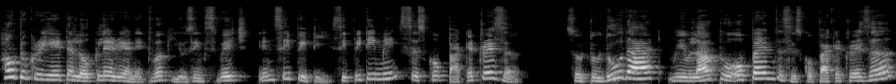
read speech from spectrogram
How to create a local area network using switch in CPT. CPT means Cisco Packet Tracer. So to do that, we will have to open the Cisco Packet Tracer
